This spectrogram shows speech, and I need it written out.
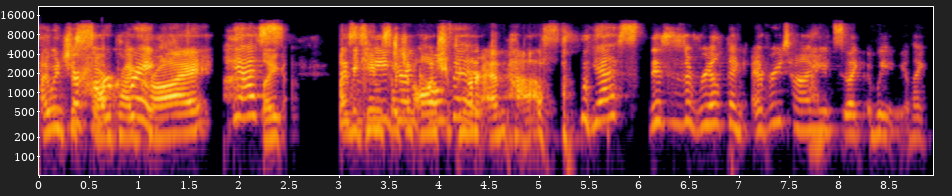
I would just sob, cry, cry. Yes. Like I became such an COVID. entrepreneur empath. yes, this is a real thing. Every time right. it's like we like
